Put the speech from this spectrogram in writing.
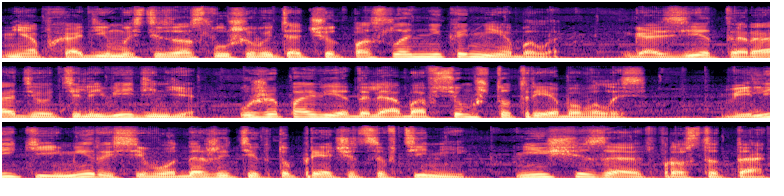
Необходимости заслушивать отчет посланника не было. Газеты, радио, телевидение уже поведали обо всем, что требовалось. Великие миры сего, даже те, кто прячется в тени, не исчезают просто так,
